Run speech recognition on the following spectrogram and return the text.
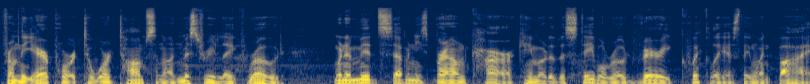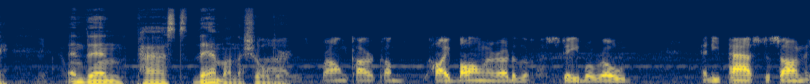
from the airport toward Thompson on Mystery Lake Road when a mid 70s brown car came out of the stable road very quickly as they went by, and then passed them on the Uh, shoulder. this brown car come highballing her out of the stable road, and he passed us on the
